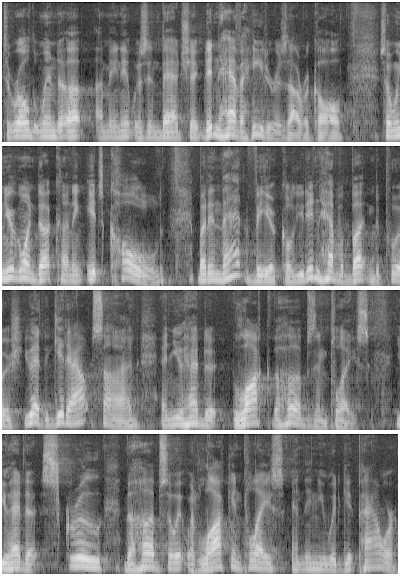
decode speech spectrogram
to roll the window up. I mean, it was in bad shape. Didn't have a heater, as I recall. So when you're going duck hunting, it's cold. But in that vehicle, you didn't have a button to push. You had to get outside and you had to lock the hubs in place. You had to screw the hub so it would lock in place and then you would get power.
